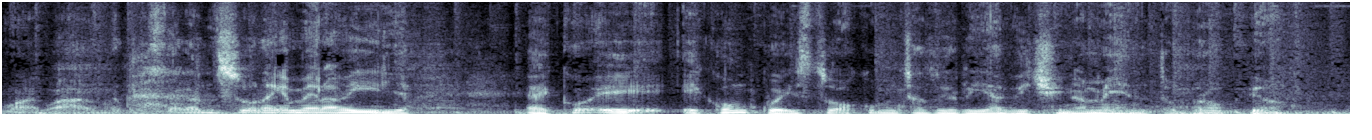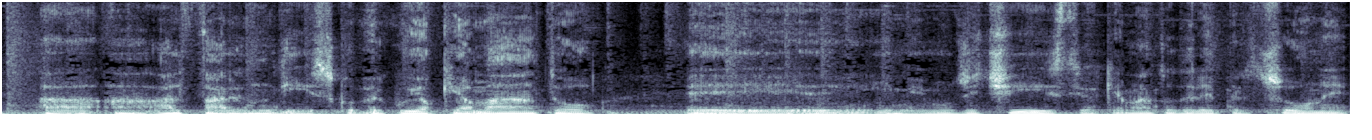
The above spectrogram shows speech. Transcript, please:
ma guarda questa canzone che meraviglia. Ecco, e, e con questo ho cominciato il riavvicinamento proprio a- a- al fare un disco, per cui ho chiamato eh, i miei musicisti, ho chiamato delle persone,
